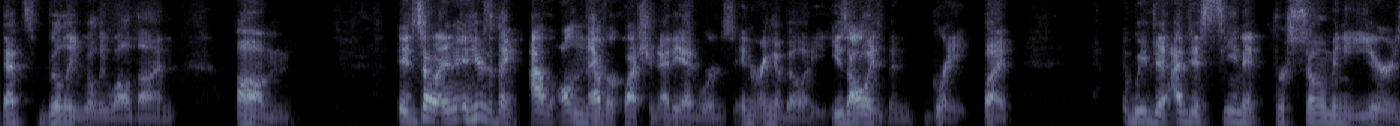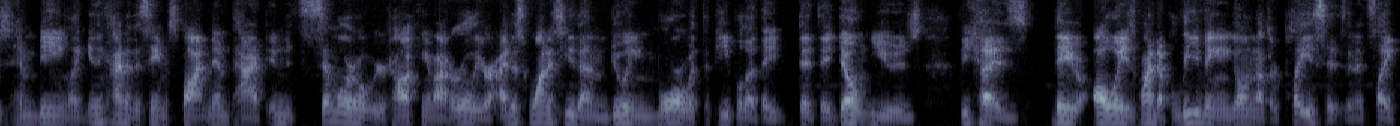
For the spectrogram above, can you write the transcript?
that's really really well done. Um, and so, and, here's the thing: I'll, I'll, never question Eddie Edwards' in ring ability. He's always been great, but we've I've just seen it for so many years. Him being like in kind of the same spot and impact, and it's similar to what we were talking about earlier. I just want to see them doing more with the people that they that they don't use because they always wind up leaving and going other places. And it's like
